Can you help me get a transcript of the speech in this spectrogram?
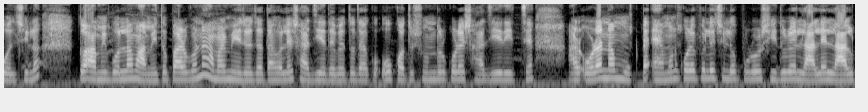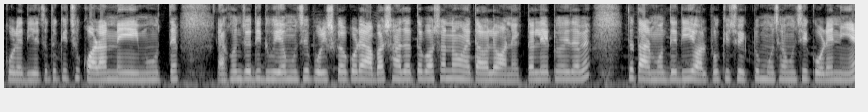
বলছিল, তো আমি বললাম, আমি তো পারব না, আমার মেজোজা তাহলে সাজিয়ে দেবে। তো দেখো, ও কত সুন্দর করে সাজিয়ে দিচ্ছে। আর ওরা না মুখটা এমন করে ফেলেছিল, পুরো সিঁদুরে লালে লাল করে দিয়েছে, তো কিছু করার নেই এই মুহূর্তে। এখন যদি ধুয়ে মুছে পরিষ্কার করে আবার সাজাতে বসানো হয়, তাহলে অনেকটা লেট হয়ে যাবে। তো তার মধ্যে দিয়ে অল্প কিছু একটু মোছামুছি করে নিয়ে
